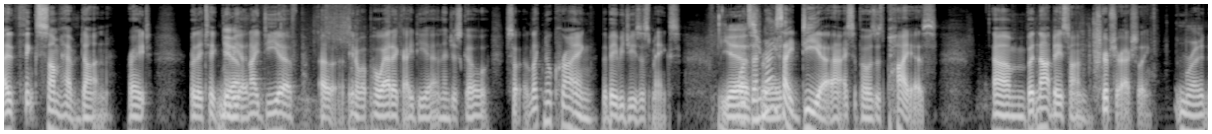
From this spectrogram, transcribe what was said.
I think some have done, right? Where they take maybe Yeah. an idea of, uh, you know, a poetic idea and then just go, so like no crying the baby Jesus makes. Yeah, Well, it's a right. nice idea, I suppose. It's pious, um, but not based on scripture, actually. Right.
